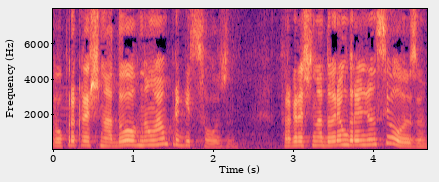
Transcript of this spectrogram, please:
o procrastinador não é um preguiçoso. O procrastinador é um grande ansioso.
